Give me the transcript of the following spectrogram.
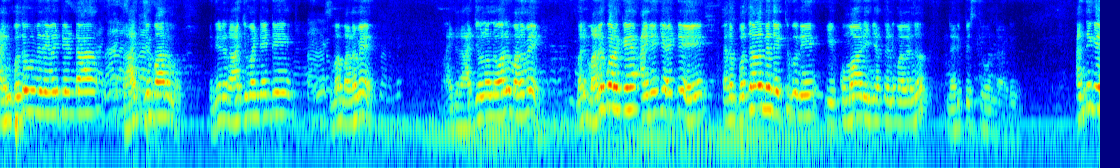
ఆయన భుజం మీద ఏమిటంట రాజ్యభారము ఎందుకంటే రాజ్యం అంటే ఏంటి? మనమే. ఆయన రాజ్యంలో ఉన్న వాళ్ళు మనమే. మరి మన కొరకే ఆయన ఏం చేయంటే తన భుజాల మీద ఎత్తుకుని ఈ కుమారుడు ఏం చేస్తున్నాడు మనల్ని నడిపిస్తూ ఉన్నాడు. అందుకే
